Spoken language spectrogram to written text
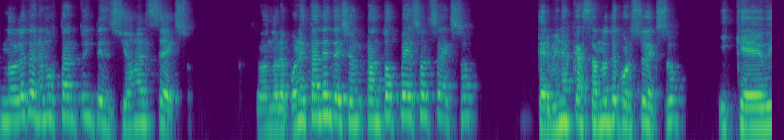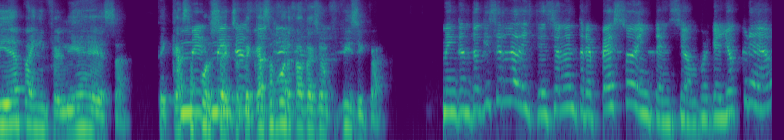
no le tenemos tanto intención al sexo. Cuando le pones tanta intención, tanto peso al sexo, terminas casándote por sexo y qué vida tan infeliz es esa. Te casas por sexo, te casas por atracción física. Me encantó que hicieran la distinción entre peso e intención, porque yo creo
